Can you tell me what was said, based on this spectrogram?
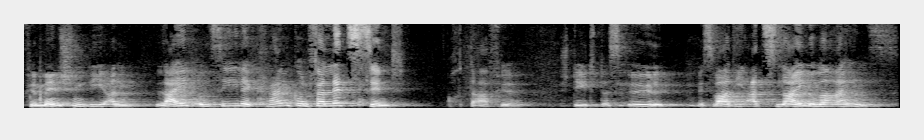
für Menschen, die an Leib und Seele krank und verletzt sind. Auch dafür steht das Öl. Es war die Arznei Nummer eins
